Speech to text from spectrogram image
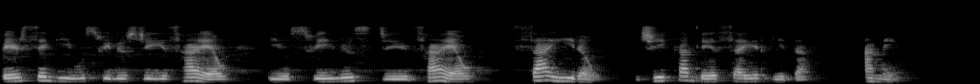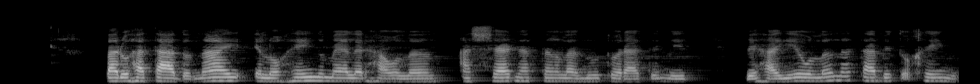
perseguiu os filhos de Israel, e os filhos de Israel saíram de cabeça erguida. Amém. Baruch atah Adonai Eloheinu melech haolam asher natan lanu Torah temet v'hayeu lanatah betorreinu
